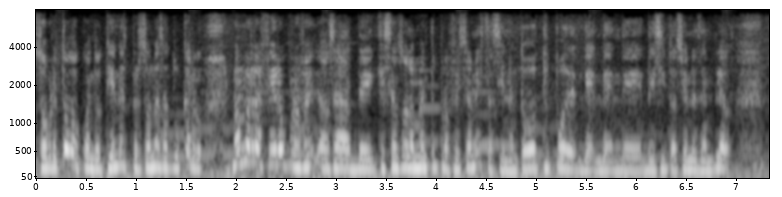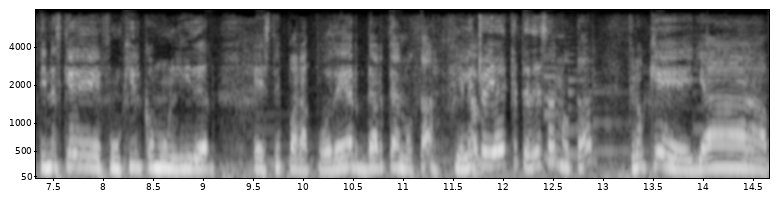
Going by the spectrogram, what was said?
sobre todo cuando tienes personas a tu cargo. No me refiero o sea, de que sean solamente profesionistas, sino en todo tipo de, de- de- de- situaciones de empleo. Tienes que fungir como un líder este, para poder darte a notar. Y el hecho ya de que te des a notar, creo que ya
